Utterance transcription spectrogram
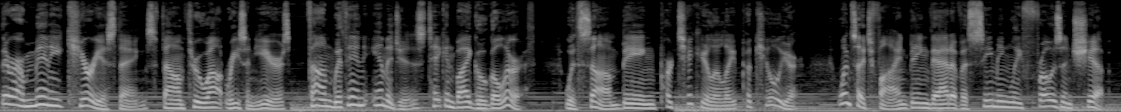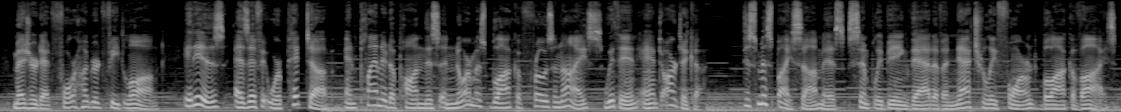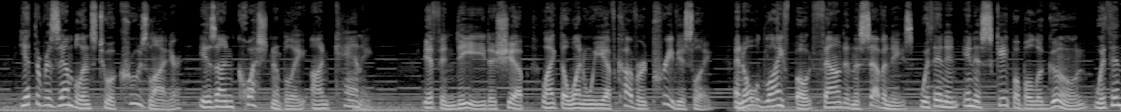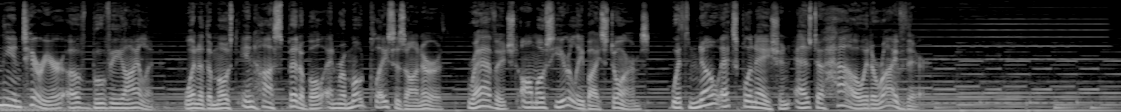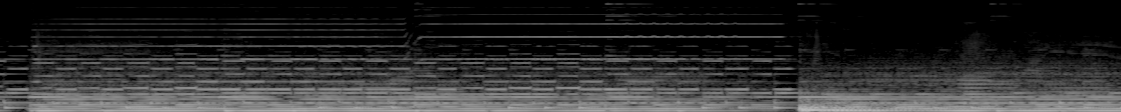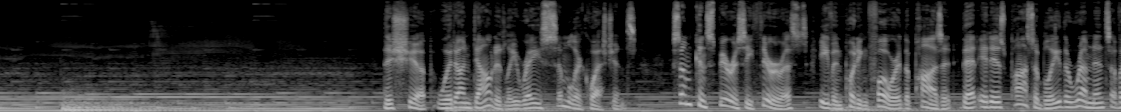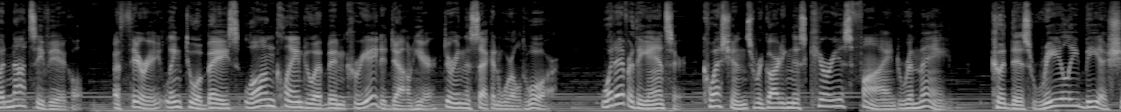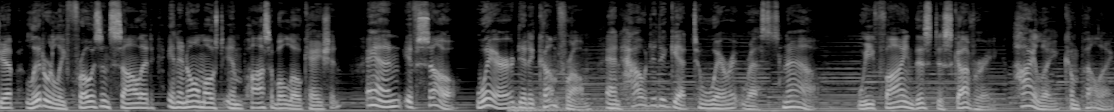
There are many curious things found throughout recent years found within images taken by Google Earth, with some being particularly peculiar. One such find being that of a seemingly frozen ship, measured at 400 feet long. It is as if it were picked up and planted upon this enormous block of frozen ice within Antarctica. Dismissed by some as simply being that of a naturally formed block of ice, Yet the resemblance to a cruise liner is unquestionably uncanny. If indeed a ship like the one we have covered previously, an old lifeboat found in the 70s within an inescapable lagoon within the interior of Bouvet Island, one of the most inhospitable and remote places on Earth, ravaged almost yearly by storms, with no explanation as to how it arrived there. This ship would undoubtedly raise similar questions. Some conspiracy theorists even putting forward the posit that it is possibly the remnants of a Nazi vehicle, a theory linked to a base long claimed to have been created down here during the Second World War. Whatever the answer, questions regarding this curious find remain. Could this really be a ship literally frozen solid in an almost impossible location? And if so, where did it come from, and how did it get to where it rests now? We find this discovery highly compelling.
